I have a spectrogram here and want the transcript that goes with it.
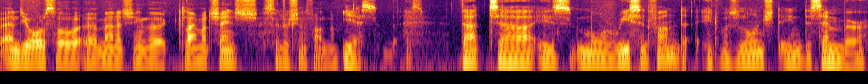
And you're also uh, managing the climate change solutions fund. Yes. Yes. That uh, is more recent fund. It was launched in December.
